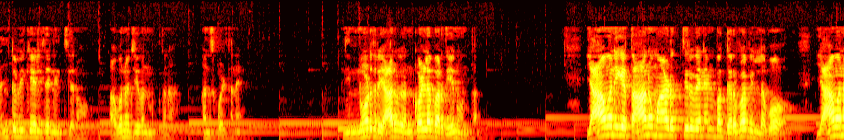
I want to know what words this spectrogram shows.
ಅಂಟುವಿಕೆ ಇಲ್ಲದೆ ನಿಂತಿದನೋ ಅವನು ಜೀವನ್ ಮುಕ್ತನ ಅನ್ಸ್ಕೊಳ್ತಾನೆ. ನೀನು ನೋಡಿದ್ರೆ ಯಾರು ಅನ್ಕೊಳ್ಳೇಬಾರ್ದು ಏನು ಅಂತ. ಯಾವನಿಗೆ ತಾನು ಮಾಡುತ್ತಿರುವೆನೆಂಬ ಗರ್ವವಿಲ್ಲವೋ, ಯಾವನ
